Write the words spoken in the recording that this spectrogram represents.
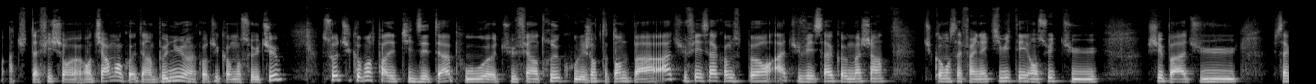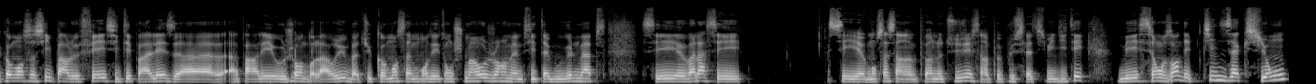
bah, tu t'affiches entièrement quoi. T'es un peu nu hein, quand tu commences sur YouTube. Soit tu commences par des petites étapes où euh, tu fais un truc où les gens t'attendent pas. Ah tu fais ça comme sport. Ah tu fais ça comme machin. Tu commences à faire une activité. Ensuite tu, je sais pas, tu, ça commence aussi par le fait si t'es pas à l'aise à, parler aux gens dans la rue, bah tu commences à demander ton chemin aux gens, même si t'as Google Maps. C'est euh, voilà, c'est c'est bon ça c'est un peu un autre sujet, c'est un peu plus la timidité, mais c'est en faisant des petites actions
